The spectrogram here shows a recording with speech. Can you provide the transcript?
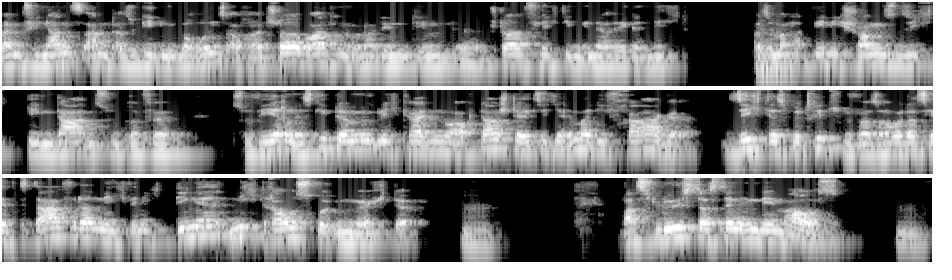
beim Finanzamt, also gegenüber uns auch als Steuerberaterin oder den, den äh, Steuerpflichtigen in der Regel nicht. Also man mhm. hat wenig Chancen, sich gegen Datenzugriffe zu wehren. Es gibt ja Möglichkeiten, nur auch da stellt sich ja immer die Frage, Sicht des Betriebsprüfers, ob er das jetzt darf oder nicht. Wenn ich Dinge nicht rausrücken möchte, mhm. was löst das denn in dem aus? Mhm.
